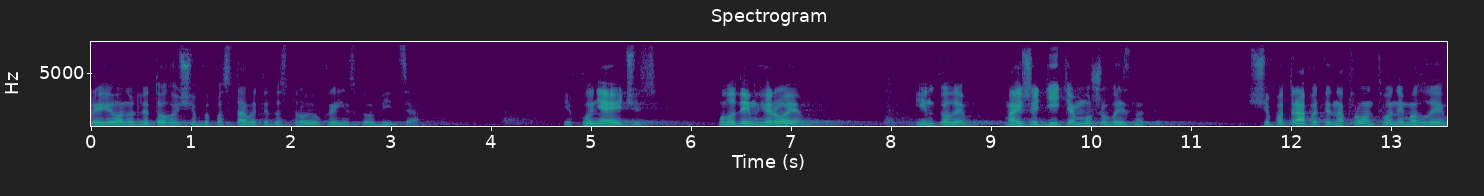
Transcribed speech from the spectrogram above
регіону для того, щоб поставити до строю українського бійця. І вклоняючись молодим героям, інколи майже дітям мушу визнати, що потрапити на фронт вони могли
